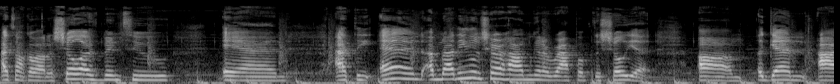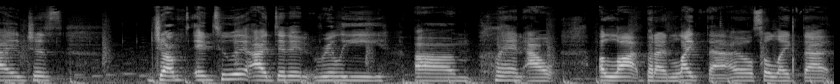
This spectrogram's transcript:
I talk about a show I've been to, and at the end, I'm not even sure how I'm gonna wrap up the show yet. Um, again, I just jumped into it. I didn't really um, plan out a lot, but I like that. I also like that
